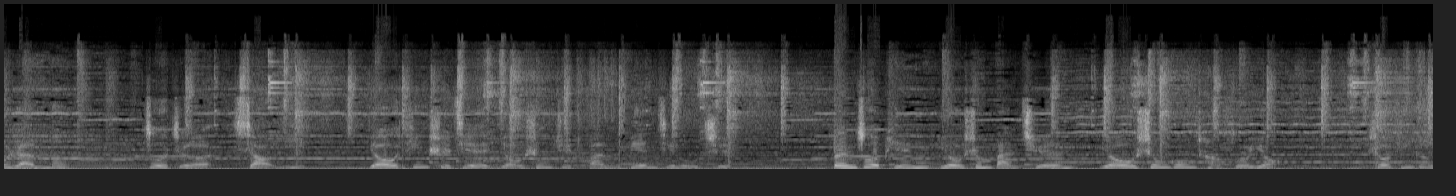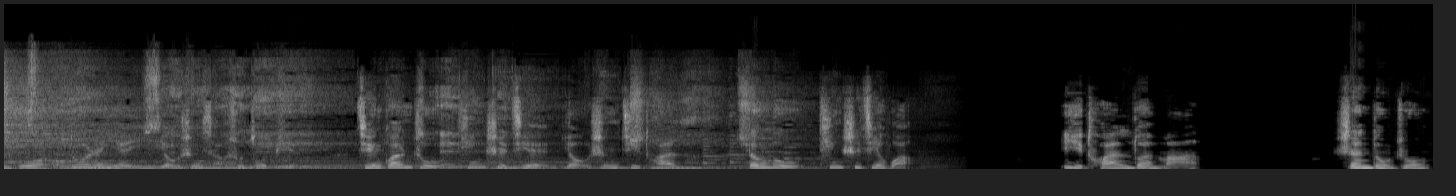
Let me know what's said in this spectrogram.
萧然梦，作者小易，由听世界有声剧团编辑录制。本作品有声版权由声工厂所有。收听更多多人演绎有声小说作品，请关注听世界有声剧团，登录听世界网。一团乱麻。山洞中，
